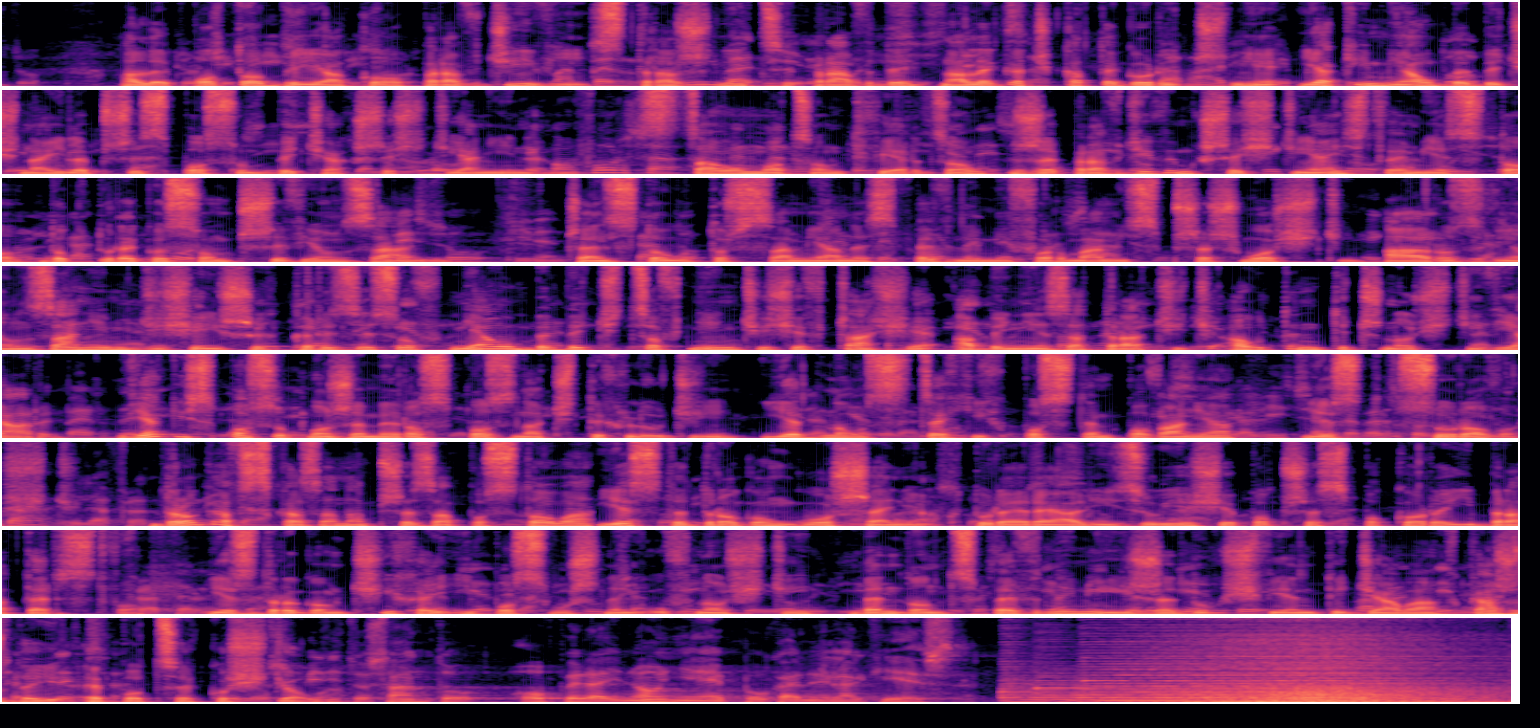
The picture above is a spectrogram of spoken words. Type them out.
ale po to, by jako prawdziwi strażnicy prawdy nalegać kategorycznie, jaki miałby być najlepszy sposób bycia chrześcijaninem. Z całą mocą twierdzą, że prawdziwym chrześcijaństwem jest to, do którego są przywiązani, często utożsamiane z pewnymi formami z przeszłości, a rozwiązaniem dzisiejszych kryzysów miałoby być cofnięcie się w czasie, aby nie zatracić autentyczności wiary. Wiary. W jaki sposób możemy rozpoznać tych ludzi? Jedną z cech ich postępowania jest surowość. Droga wskazana przez apostoła jest drogą głoszenia, które realizuje się poprzez pokorę i braterstwo. Jest drogą cichej i posłusznej ufności, będąc pewnymi, że Duch Święty działa w każdej epoce Kościoła.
